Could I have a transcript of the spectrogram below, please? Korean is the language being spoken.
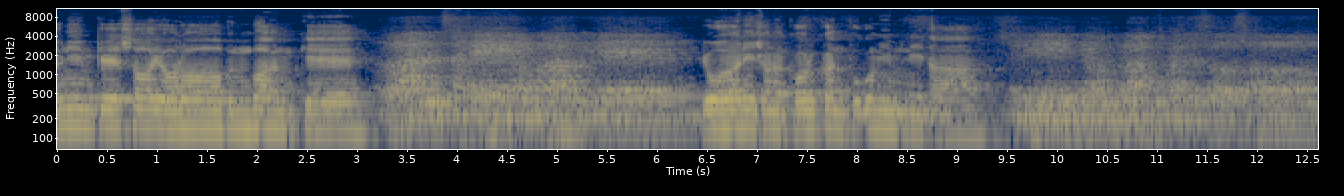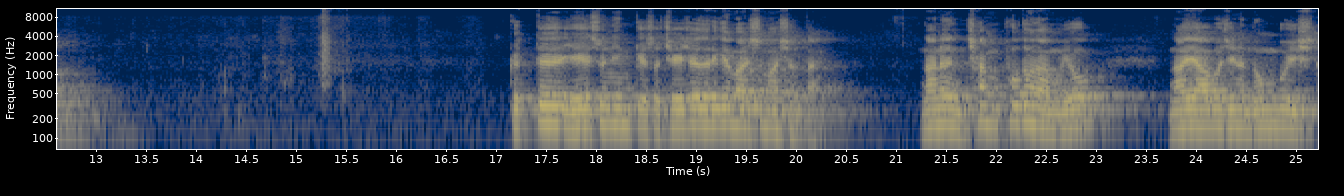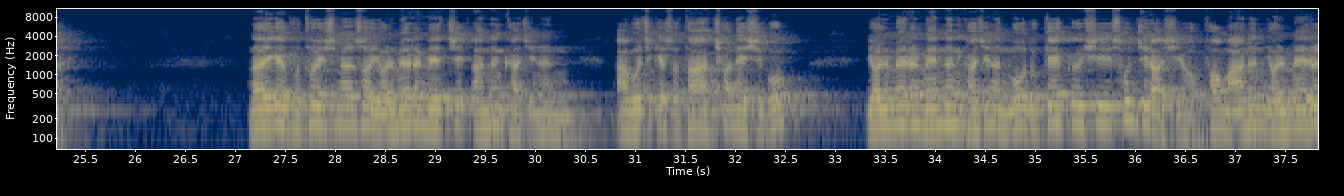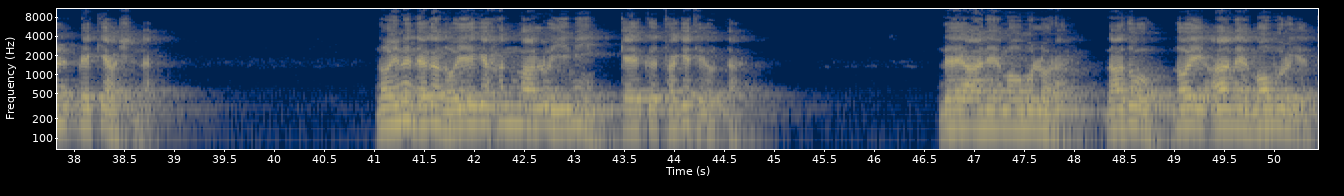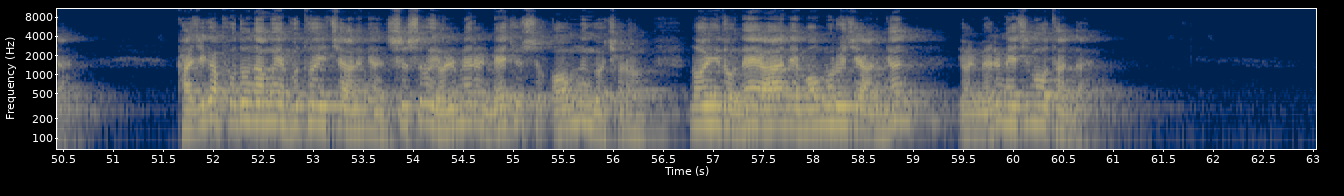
주님께서 여러분과 함께 요한이 전한 거룩한 복음입니다. 그때 예수님께서 제자들에게 말씀하셨다. 나는 참 포도나무요, 나의 아버지는 농부이시다. 나에게 붙어 있으면서 열매를 맺지 않는 가지는 아버지께서 다 쳐내시고 열매를 맺는 가지는 모두 깨끗이 손질하시어 더 많은 열매를 맺게 하신다. 너희는 내가 너희에게 한 말로 이미 깨끗하게 되었다. 내 안에 머물러라. 나도 너희 안에 머무르겠다. 가지가 포도나무에 붙어 있지 않으면 스스로 열매를 맺을 수 없는 것처럼 너희도 내 안에 머무르지 않으면 열매를 맺지 못한다.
